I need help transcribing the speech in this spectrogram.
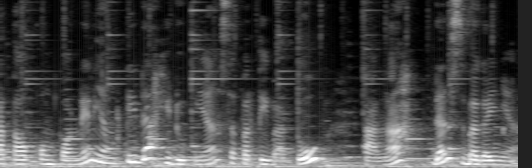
atau komponen yang tidak hidupnya seperti batu, tanah, dan sebagainya.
